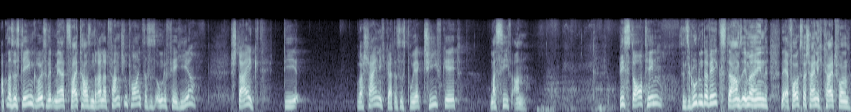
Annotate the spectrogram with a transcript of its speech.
ab einer Systemgröße mit mehr als 2300 Function Points, das ist ungefähr hier, steigt die Wahrscheinlichkeit, dass das Projekt schief geht, massiv an. Bis dorthin sind Sie gut unterwegs. Da haben Sie immerhin eine Erfolgswahrscheinlichkeit von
